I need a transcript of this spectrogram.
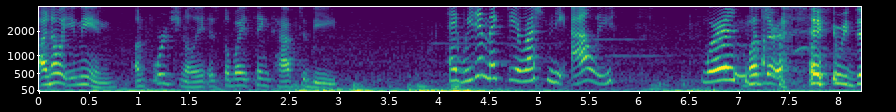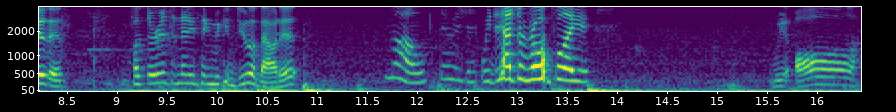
I know what you mean. Unfortunately, it's the way things have to be. Hey, we didn't make the arrest in the alley. We're in. But there, we didn't. But there isn't anything we can do about it. No, there isn't. We just had to roleplay. We all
